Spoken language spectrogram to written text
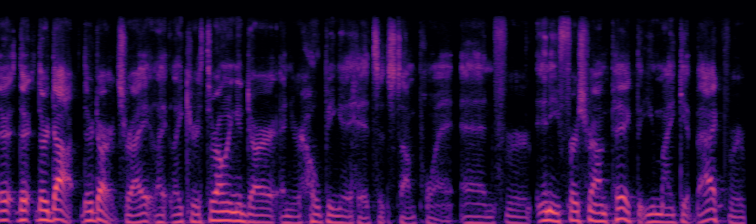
they're they're they're, dot, they're darts, right? Like like you're throwing a dart and you're hoping it hits at some point. And for any first round pick that you might get back for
